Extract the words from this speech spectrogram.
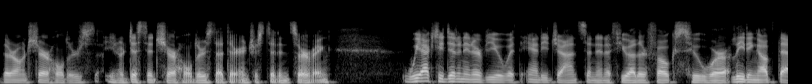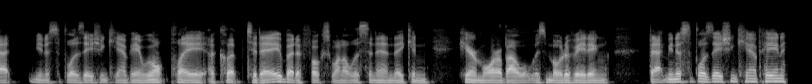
their own shareholders, you know, distant shareholders that they're interested in serving. We actually did an interview with Andy Johnson and a few other folks who were leading up that municipalization campaign. We won't play a clip today, but if folks want to listen in, they can hear more about what was motivating that municipalization campaign.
